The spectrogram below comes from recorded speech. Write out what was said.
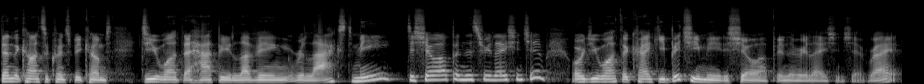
then the consequence becomes do you want the happy, loving, relaxed me to show up in this relationship? Or do you want the cranky, bitchy me to show up in the relationship, right?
